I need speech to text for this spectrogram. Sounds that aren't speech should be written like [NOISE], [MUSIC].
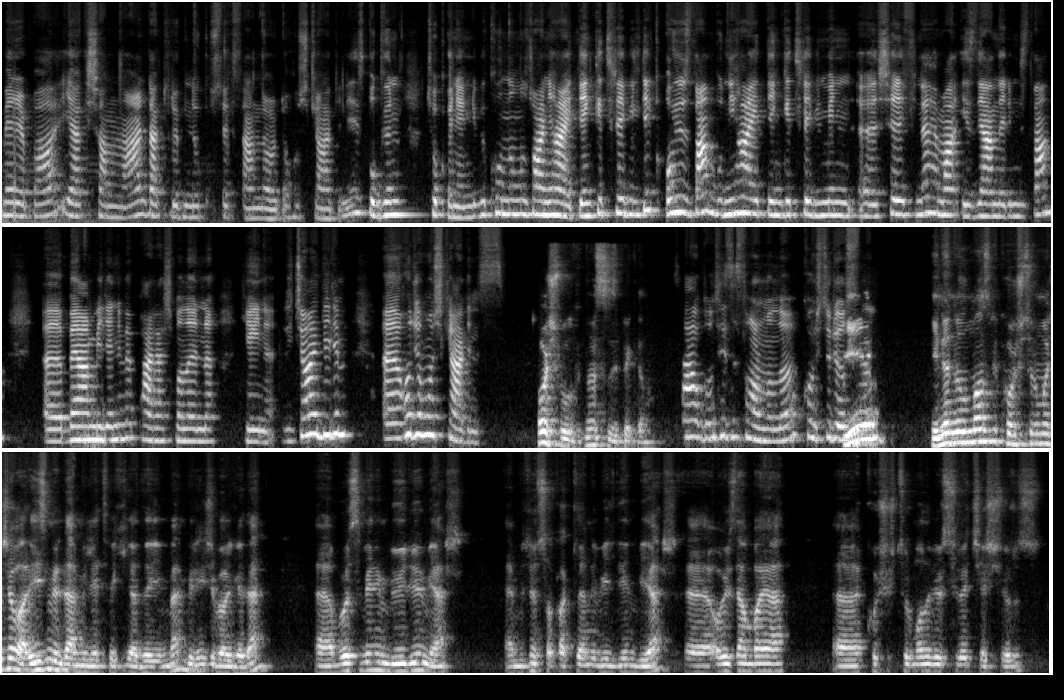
Merhaba, iyi akşamlar. Daktilo 1984'e hoş geldiniz. Bugün çok önemli bir konuğumuz var. Nihayet denk getirebildik. O yüzden bu nihayet denk getirebilmenin e, şerefine hemen izleyenlerimizden e, beğenmelerini ve paylaşmalarını yayını rica edelim. E, hocam hoş geldiniz. Hoş bulduk. Nasılsınız İpek Hanım? Sağ olun. Sizi sormalı. Koşturuyorsunuz. İyiyim. İnanılmaz bir koşturmaca var. İzmir'den milletvekili adayım ben. Birinci bölgeden. Burası benim büyüdüğüm yer. Yani bütün sokaklarını bildiğim bir yer. O yüzden bayağı e, koşuşturmalı bir süreç yaşıyoruz.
